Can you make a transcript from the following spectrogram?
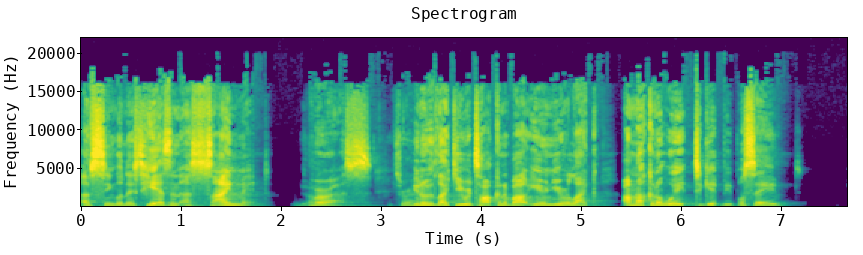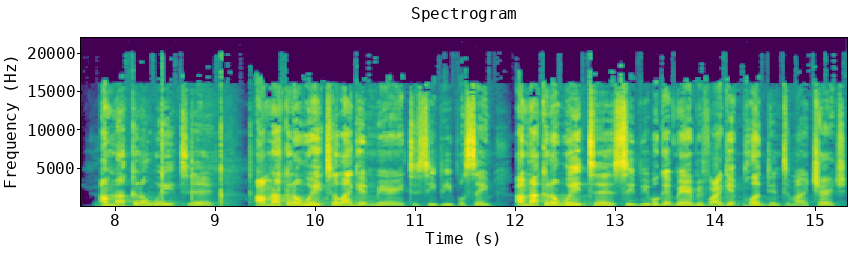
of singleness, he has an assignment for us. That's right. You know, like you were talking about, Ian, you were like, I'm not gonna wait to get people saved. I'm not gonna wait to I'm not gonna wait till I get married to see people saved. I'm not gonna wait to see people get married before I get plugged into my church.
